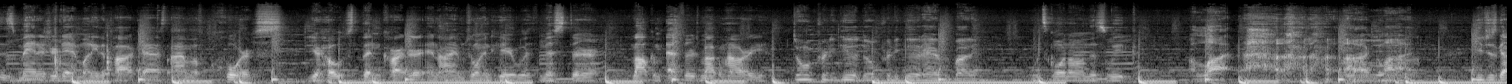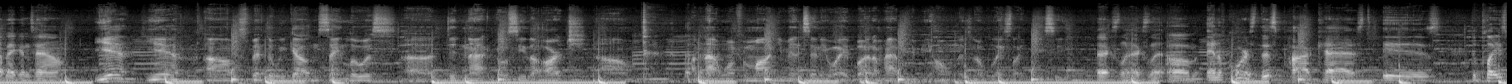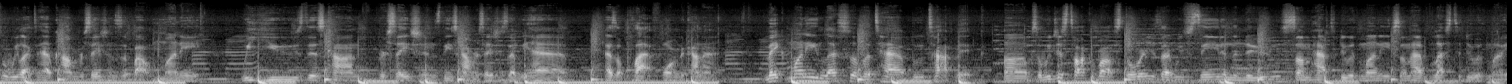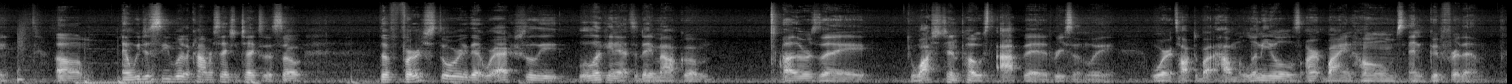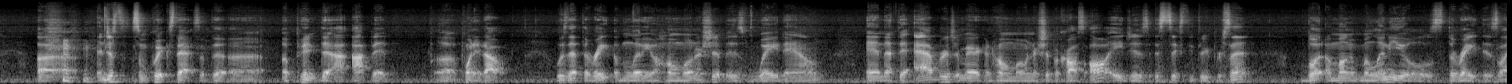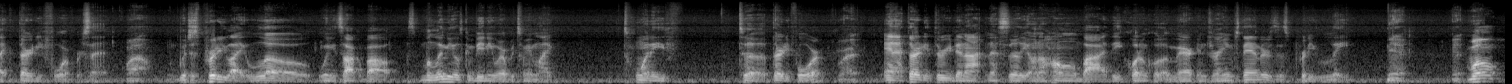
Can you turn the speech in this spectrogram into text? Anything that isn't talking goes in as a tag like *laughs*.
pressing play. This is Manage Your Damn Money, the podcast. I'm, of course, your host, Ben Carter, and I am joined here with Mr. Malcolm Etheridge. Malcolm, how are you? Doing pretty good, doing pretty good. Hey, everybody. What's going on this week? A lot. *laughs* a lot, a lot. You just got back in town? Yeah, yeah. Um, spent the week out in St. Louis. Uh, did not go see the Arch. Um, I'm not one for monuments anyway, but I'm happy to be home. There's no place like DC. Excellent, excellent. Um, and of course, this podcast is the place where we like to have conversations about money. We use this conversations, these conversations that we have, as a platform to kind of make money less of a taboo topic. Um, so we just talk about stories that we've seen in the news. Some have to do with money, some have less to do with money, um, and we just see where the conversation takes us. So the first story that we're actually looking at today, Malcolm, uh, there was a Washington Post op-ed recently where it talked about how millennials aren't buying homes and good for them. Uh, *laughs* and just some quick stats that the uh, the op-ed uh, pointed out was that the rate of millennial home ownership is way down, and that the average American home ownership across all ages is 63%, but among millennials the rate is like 34%. Wow. Which is pretty like low when you talk about millennials can be anywhere between like 20 to 34. Right. And at 33 to not necessarily own a home by the quote unquote American dream standards is pretty late. Yeah. yeah. Well,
